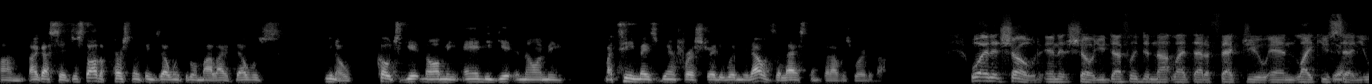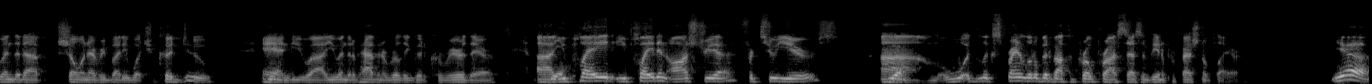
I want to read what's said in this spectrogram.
um, like I said, just all the personal things I went through in my life. That was you know, coach getting on me, Andy getting on me, my teammates being frustrated with me. That was the last thing that I was worried about. Well, and it showed, and it showed. You definitely did not let that affect you, and like you yeah. said, you ended up showing everybody what you could do, and yeah. you uh, you ended up having a really good career there. Uh, yeah. You played you played in Austria for two years. Um, yeah. explain a little bit about the pro process and being a professional player. Yeah,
